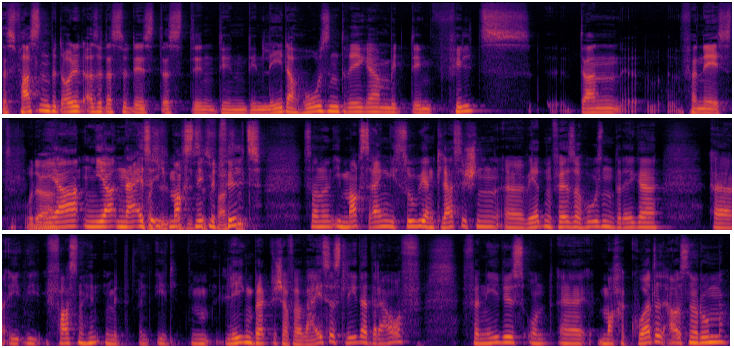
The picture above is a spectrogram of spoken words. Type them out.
Das Fassen bedeutet also, dass du das, das, den, den, den Lederhosenträger mit dem Filz dann äh, vernähst, oder? ja, ja, nein, also Was ich mache es nicht das mit Fassen? Filz, sondern ich mache es eigentlich so wie einen klassischen äh, Werdenfelser Hosenträger. Äh, ich, ich fassen hinten mit, ich legen praktisch auf ein weißes Leder drauf, vernäht es und äh, mache Kordel außenrum,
